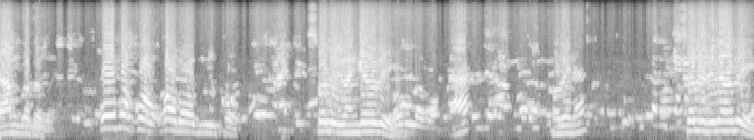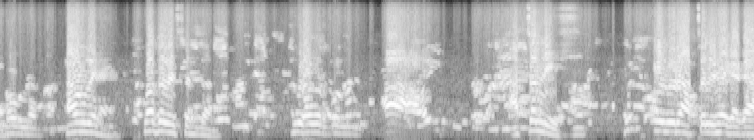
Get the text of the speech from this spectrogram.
দাম কত? চল্লিশ ভাঙ্গে হবে? হ্যাঁ? হবে না? চল্লিশ দিলে হবে? হবে। না কত বেচছেন তো? দু হাজার আটচল্লিশ। এইগুলো আটচল্লিশ হয় কাকা।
